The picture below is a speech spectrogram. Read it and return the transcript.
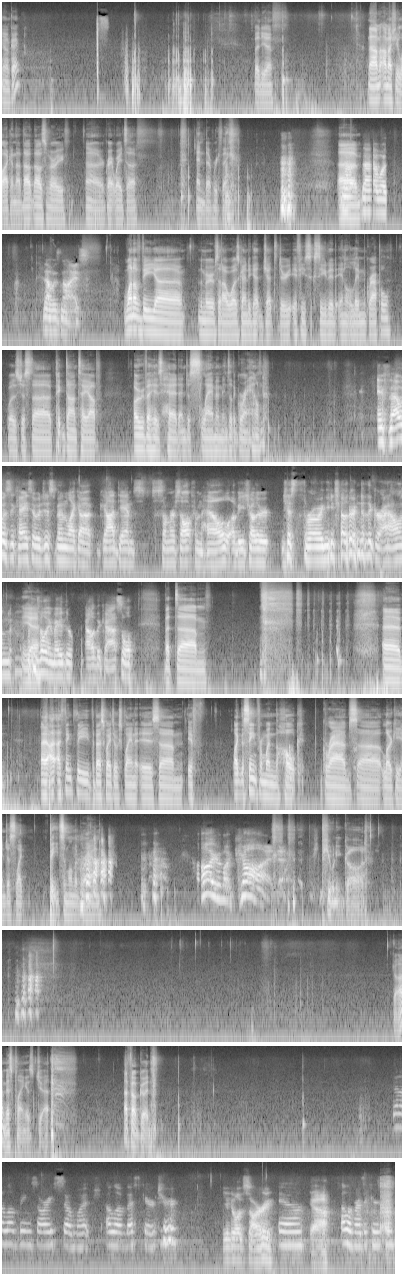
Okay. But yeah. No, I'm, I'm actually liking that. That that was a very uh, great way to end everything. that, um, that was that was nice. one of the uh, the moves that I was going to get Jet to do if he succeeded in a limb grapple was just uh, pick Dante up over his head and just slam him into the ground. If that was the case, it would just been like a goddamn somersault from hell of each other just throwing each other into the ground Yeah. until they made their way out of the castle. But um, uh, I, I think the the best way to explain it is um, if like the scene from when the Hulk grabs uh, Loki and just like beats him on the ground. I am a god. Puny God. God, I miss playing as Jet. that felt good. And I love being sorry so much. I love this character. You look sorry. Yeah, Yeah. I love her as a character.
